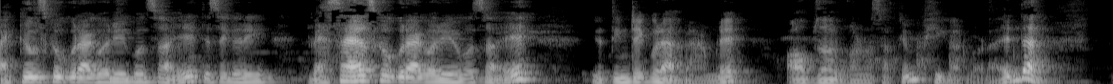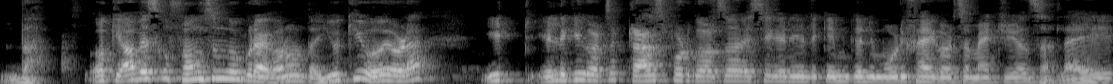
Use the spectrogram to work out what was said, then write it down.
भ्याक्युल्सको कुरा गरिएको छ है? त्यसै गरी भेसाइल्सको कुरा गरिएको छ है? यो तिनटै कुराहरू हामीले अब्जर्भ गर्न सक्यौँ फिगरबाट है नि त? ल ओके अब यसको फङ्सनको कुरा गरौँ त। यो के हो एउटा इट यसले के गर्छ? ट्रान्सपोर्ट गर्छ यसै गरी यसले केमिकली मोडिफाई गर्छ मेटेरियल्सहरूलाई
